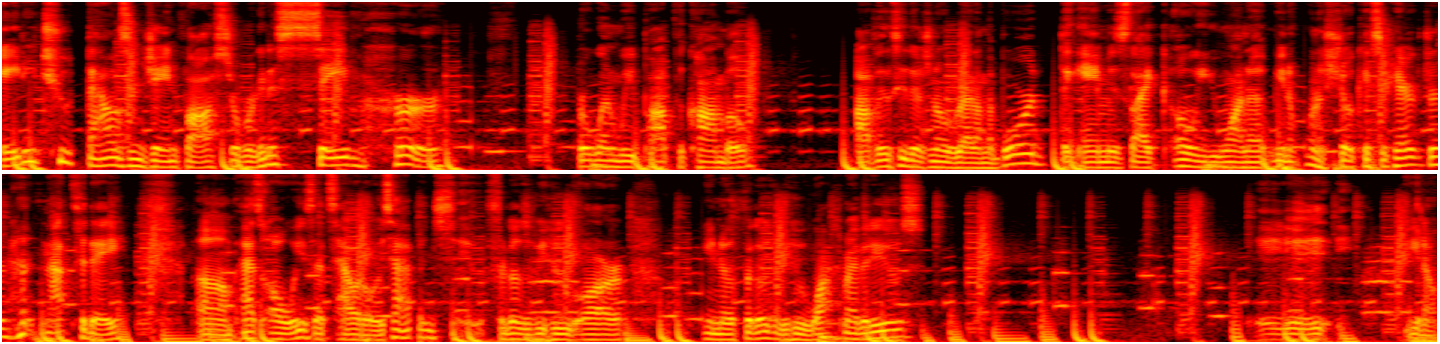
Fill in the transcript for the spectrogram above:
82,000 Jane Foster, we're going to save her for when we pop the combo. Obviously, there's no red on the board. The game is like, oh, you want to, you know, want to showcase a character? Not today. Um, as always, that's how it always happens. For those of you who are, you know, for those of you who watch my videos, it, you know,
